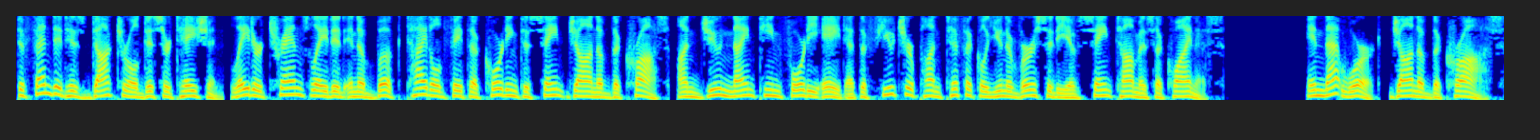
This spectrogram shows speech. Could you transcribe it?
defended his doctoral dissertation, later translated in a book titled Faith According to St. John of the Cross, on June 1948 at the future Pontifical University of St. Thomas Aquinas. In that work, John of the Cross'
